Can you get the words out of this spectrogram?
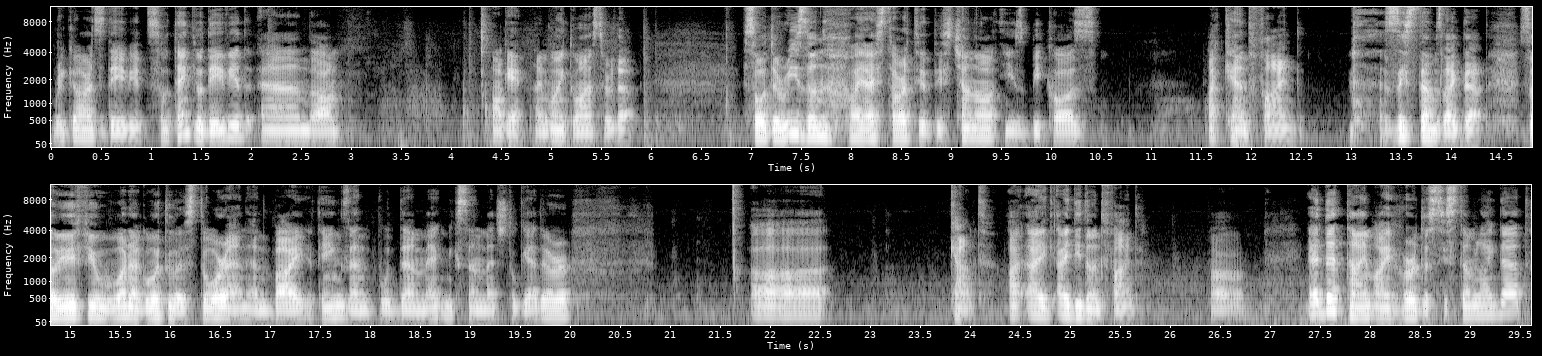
regards, David. So, thank you, David. And um, okay, I'm going to answer that. So, the reason why I started this channel is because I can't find systems like that. So if you want to go to a store and, and buy things and put them mix and match together, uh, can't. I, I, I didn't find. Uh, at that time, I heard a system like that,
